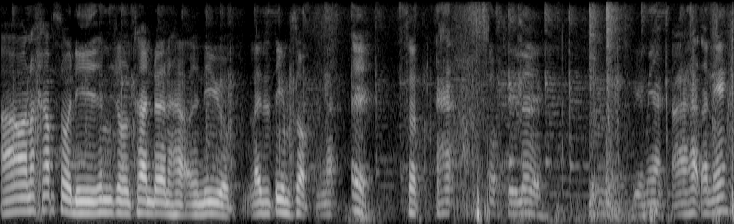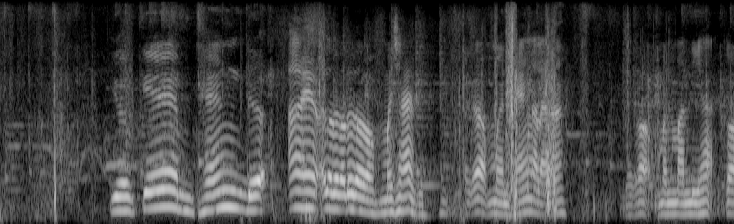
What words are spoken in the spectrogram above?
เอานะครับ สวัสดีท่านผู้ชมทุกท่านด้วยนะฮะวันนี้อยู่ไลฟ์สตรีมสดนะ เอ้ยสดนะฮะสดเลยอืมเบียร์ไม่อยากตายฮะตอนนี้อยู่เกมแทงเดอะไอไม่ใช่สิแล้วก็เหมือนแทงอะไรนะแล้วก็มันมันดีฮะก็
